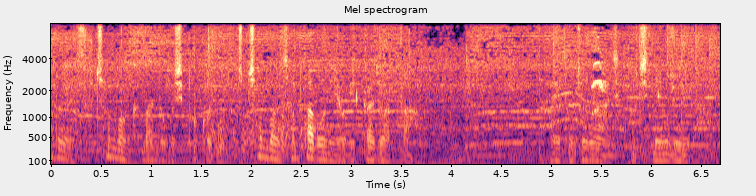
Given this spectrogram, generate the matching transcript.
하루에 수천 번 그만두고 싶었거든. 수천 번 참다 보니 여기까지 왔다. 내 도전은 아직도 진행 중이다.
